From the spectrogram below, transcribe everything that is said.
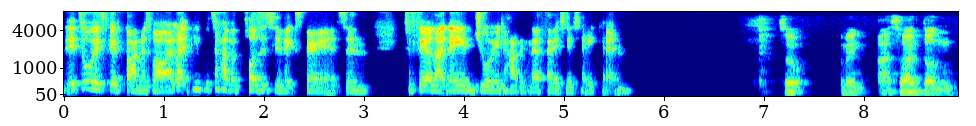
it's always good fun as well. I like people to have a positive experience and to feel like they enjoyed having their photo taken. So i mean so i've done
